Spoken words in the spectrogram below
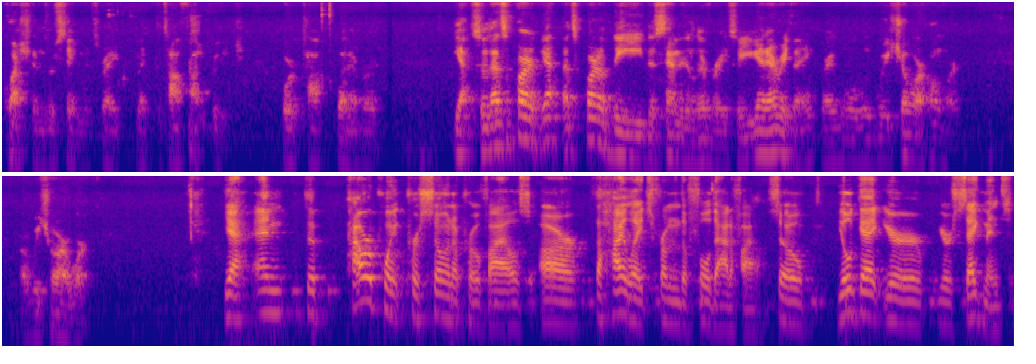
questions or statements, right? Like the top five for each or top whatever. Yeah, so that's a part. Yeah, that's part of the the standard delivery. So you get everything, right? Well, we show our homework or we show our work. Yeah, and the PowerPoint persona profiles are the highlights from the full data file. So you'll get your your segment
